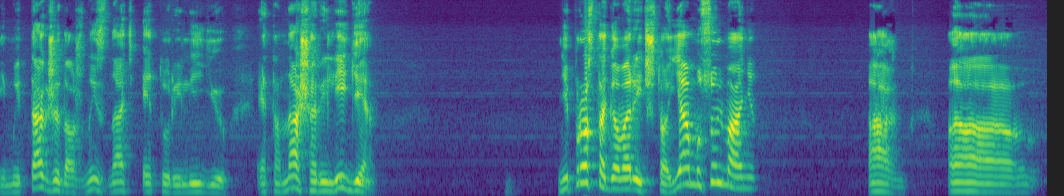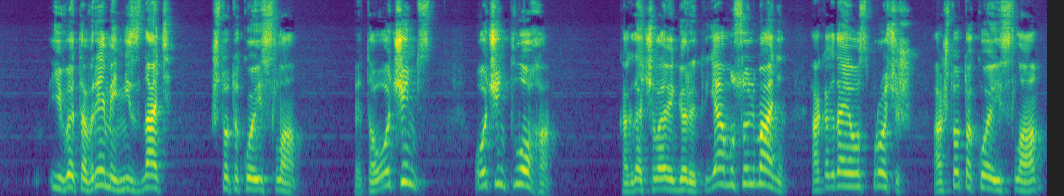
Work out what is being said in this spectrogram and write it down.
И мы также должны знать эту религию. Это наша религия. Не просто говорить, что я мусульманин, а, а, и в это время не знать, что такое ислам. Это очень, очень плохо, когда человек говорит, я мусульманин, а когда его спросишь, а что такое ислам,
